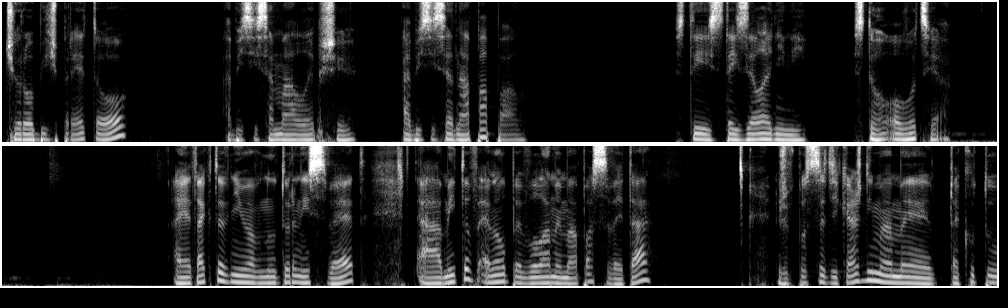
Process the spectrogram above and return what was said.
Čo robíš preto, aby si sa mal lepšie, aby si sa napapal z tej, z tej zeleniny, z toho ovocia. A ja takto vnímam vnútorný svet a my to v NLP voláme mapa sveta, že v podstate každý máme takú tú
